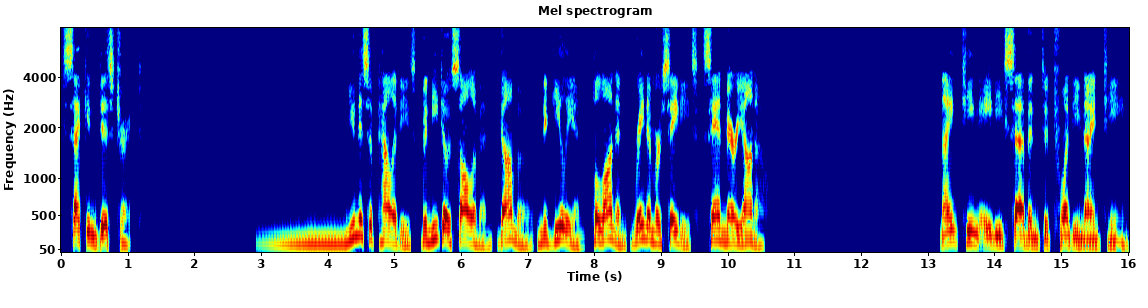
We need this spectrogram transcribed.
Second District. Municipalities, Benito Soliven, Gamu, Naguilian, Palanan, Reina Mercedes, San Mariano. 1987 to 2019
